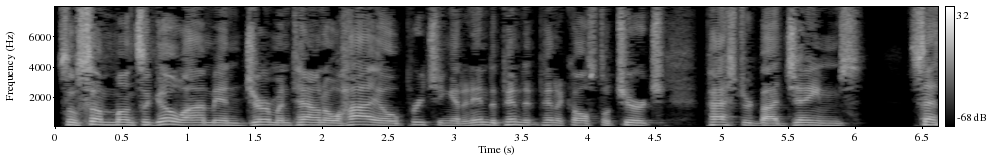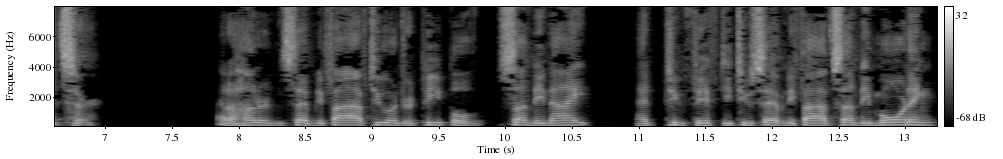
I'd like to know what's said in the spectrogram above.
So some months ago, I'm in Germantown, Ohio, preaching at an independent Pentecostal church pastored by James Setzer. At 175, 200 people Sunday night, at 250, 275 Sunday morning.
